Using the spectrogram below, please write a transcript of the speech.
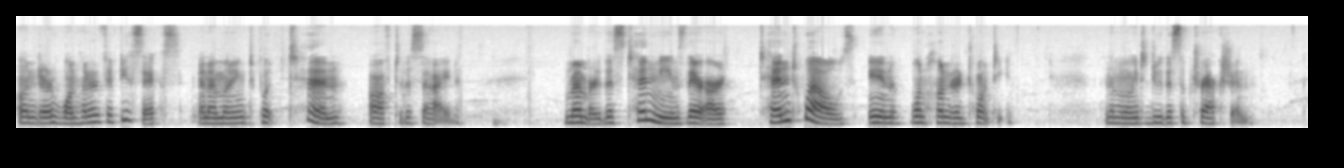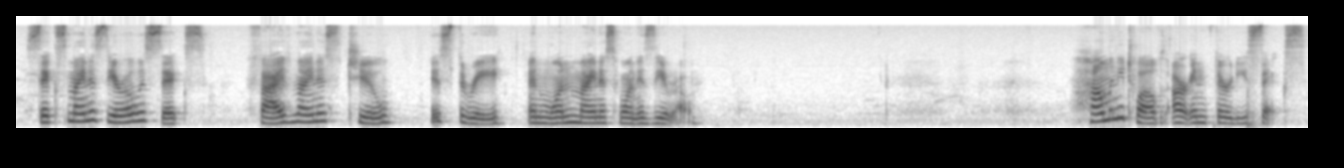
under 156, and I'm going to put 10 off to the side. Remember, this 10 means there are 10 12s in 120. And I'm going to do the subtraction. 6 minus 0 is 6. 5 minus 2 is 3, and 1 minus 1 is 0. How many 12s are in 36?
